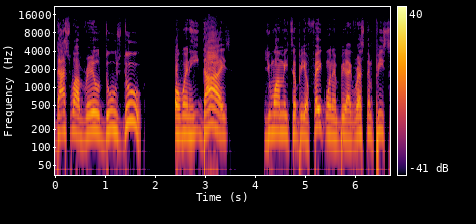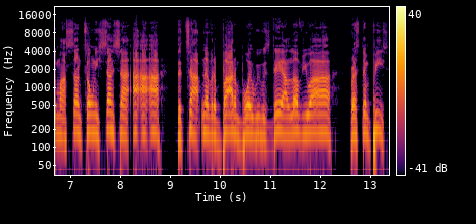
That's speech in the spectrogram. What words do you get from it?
That's what real dudes do. Or when he dies, you want me to be a fake one and be like, rest in peace to my son, Tony Sunshine. Ah, ah, ah. The top, never the bottom, boy. We was there. I love you. Ah, ah. rest in peace.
